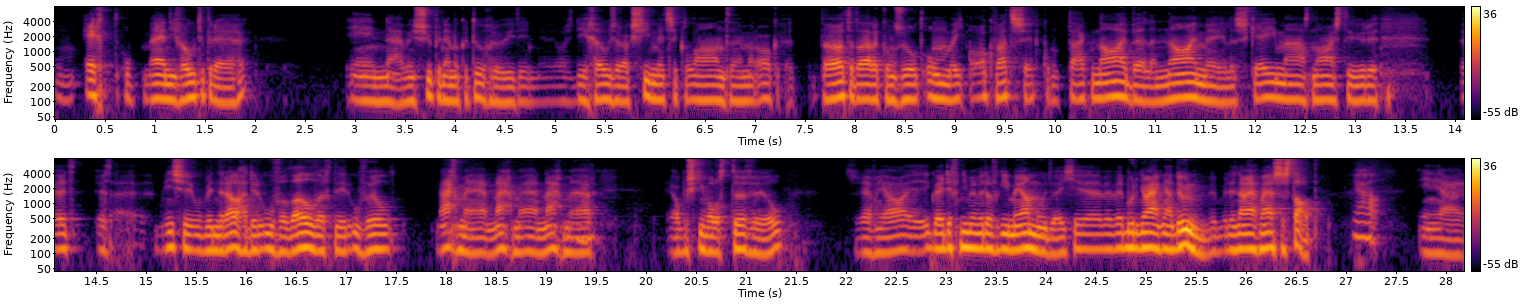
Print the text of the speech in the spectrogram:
om echt op mijn niveau te krijgen. En nou, ik ben super naar elkaar toe gegroeid. En eh, als je die gozer ook ziet met zijn klanten, maar ook buiten het consult om, weet je, ook WhatsApp, contact, nabellen, namailen, schema's, nasturen. Het, het, eh, mensen binnen er er overweldigd, er hoeveel, meer, nog meer. Ja, misschien wel eens te veel. Ze zeggen van, ja, ik weet even niet meer of ik hiermee aan moet, weet je. Wat, wat moet ik er eigenlijk naar doen? Wat is nou eigenlijk mijn eerste stap? Ja. En ja,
